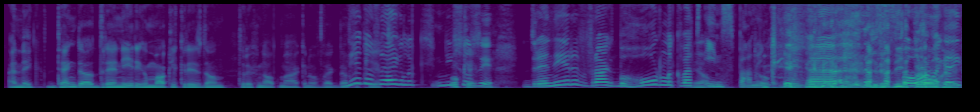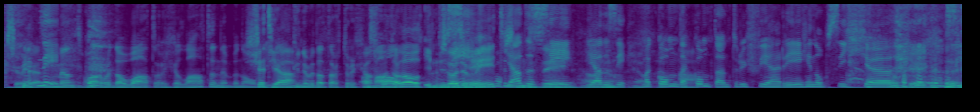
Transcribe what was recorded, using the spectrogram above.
En ik denk dat draineren gemakkelijker is dan terug nat maken. Of ik dat nee, dat is eigenlijk niet zozeer. Draineren vraagt behoorlijk wat Ja. inspanning. Oké. Eh, Dit is niet per behoorlijk- ongeluk zo, ja. Nee. Iemand waar we dat water gelaten hebben al. Shit, ja. Kunnen we dat daar terug gaan Als we halen? dat al In de zouden zee? weten... Ja, de de zee. Ja, de zee. ja. Maar kom, dat Ah. komt dan terug via regen op zich. eh, Oké, er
